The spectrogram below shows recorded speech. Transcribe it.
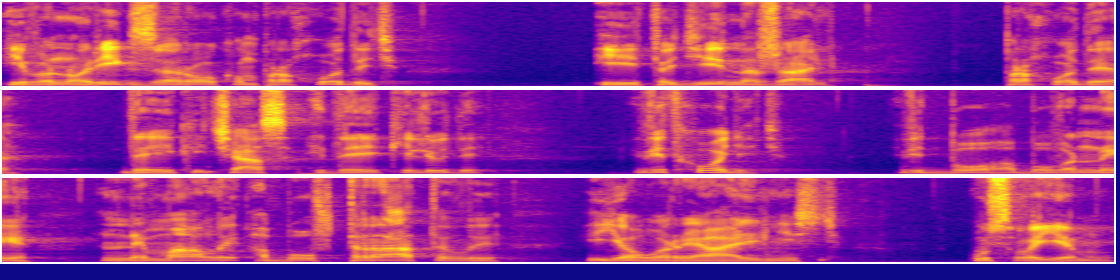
І воно рік за роком проходить, і тоді, на жаль, проходить деякий час, і деякі люди відходять від Бога, бо вони не мали або втратили його реальність у своєму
